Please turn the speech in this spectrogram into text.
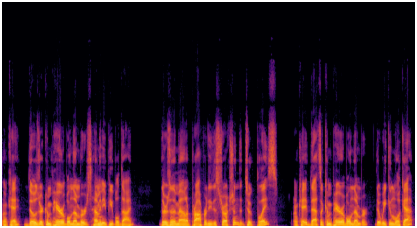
Okay, those are comparable numbers. How many people died? There's an amount of property destruction that took place. Okay, that's a comparable number that we can look at.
